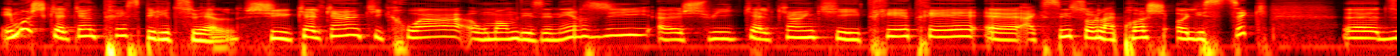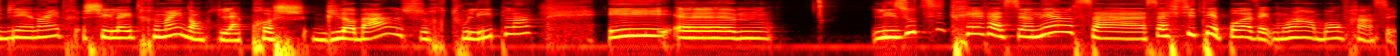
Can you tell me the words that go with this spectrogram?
Et moi, je suis quelqu'un de très spirituel. Je suis quelqu'un qui croit au monde des énergies. Euh, je suis quelqu'un qui est très, très euh, axé sur l'approche holistique euh, du bien-être chez l'être humain, donc l'approche globale sur tous les plans. Et euh, les outils très rationnels, ça ça fitait pas avec moi en bon français.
